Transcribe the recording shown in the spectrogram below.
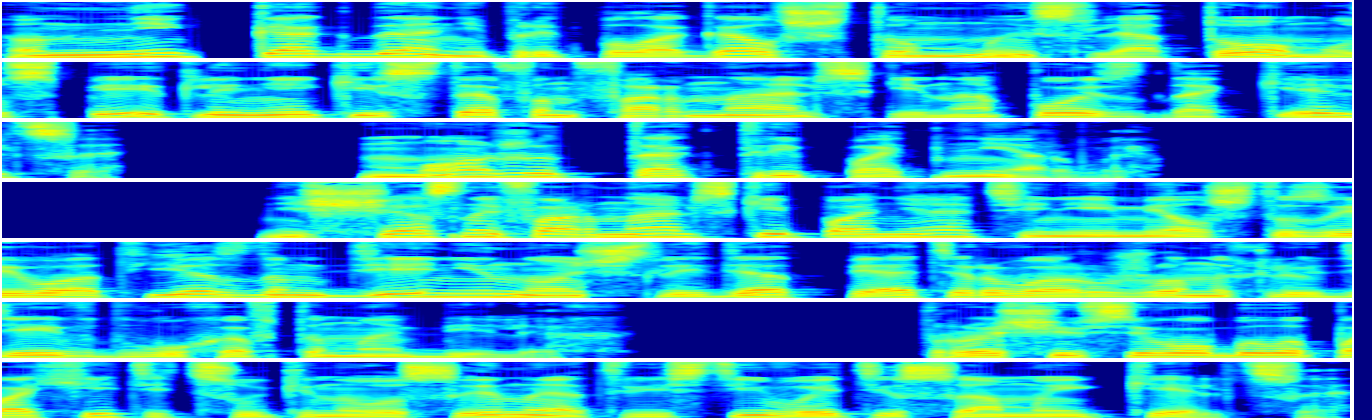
Он никогда не предполагал, что мысль о том, успеет ли некий Стефан Фарнальский на поезд до Кельца, может так трепать нервы. Несчастный Фарнальский понятия не имел, что за его отъездом день и ночь следят пятеро вооруженных людей в двух автомобилях. Проще всего было похитить сукиного сына и отвезти в эти самые кельцы.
